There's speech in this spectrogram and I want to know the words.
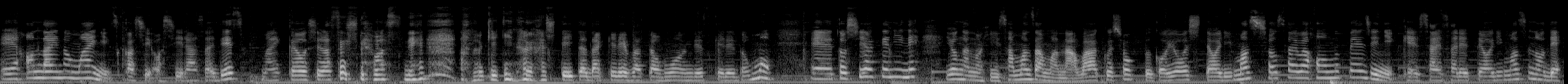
えー、本題の前に少しお知らせです。毎回お知らせしてますね。あの聞き流していただければと思うんですけれども、えー、年明けにねヨガの日さまざまなワークショップご用意しております。詳細はホームページに掲載されておりますので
